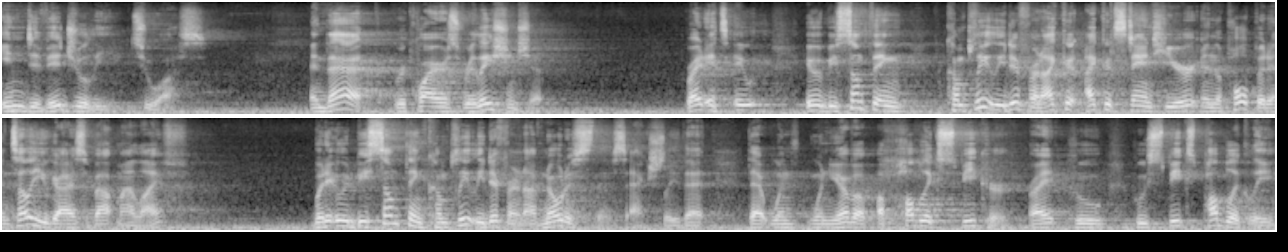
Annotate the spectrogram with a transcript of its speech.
individually to us. And that requires relationship. Right? It's, it, it would be something completely different. I could, I could stand here in the pulpit and tell you guys about my life But it would be something completely different. I've noticed this actually, that, that when, when you have a, a, public speaker, right, who, who speaks publicly,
